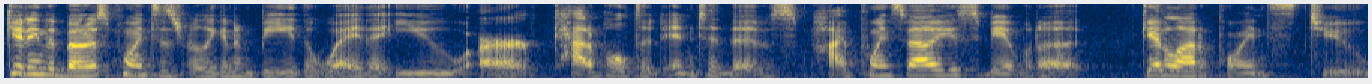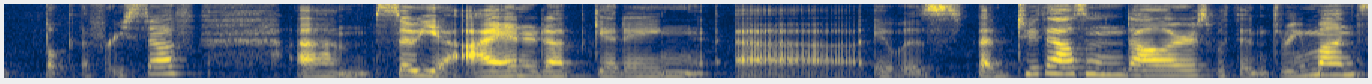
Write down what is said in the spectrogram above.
getting the bonus points is really going to be the way that you are catapulted into those high points values to be able to get a lot of points to book the free stuff. Um, so yeah, I ended up getting uh, it was spent two thousand dollars within three months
